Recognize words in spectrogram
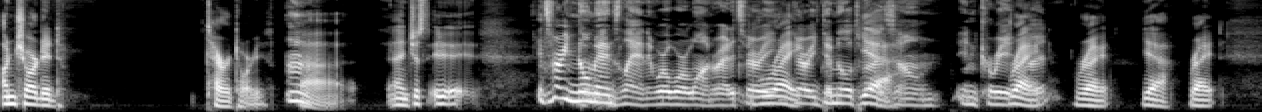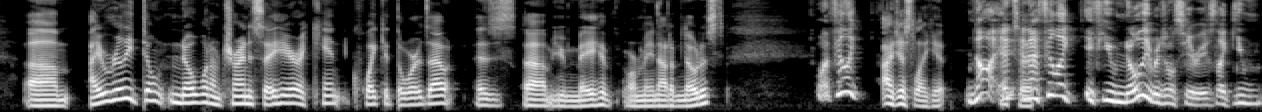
uncharted territories, Mm. uh, and just it, It's very no man's land in World War One, right? It's very Right. very demilitarized Yeah. zone in Korea, right, right? right, yeah, right. Um, I really don't know what I'm trying to say here. I can't quite get the words out, as um, you may have or may not have noticed. Well, I feel like I just like it. no, and, it. I feel like if you know the original series, like you,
